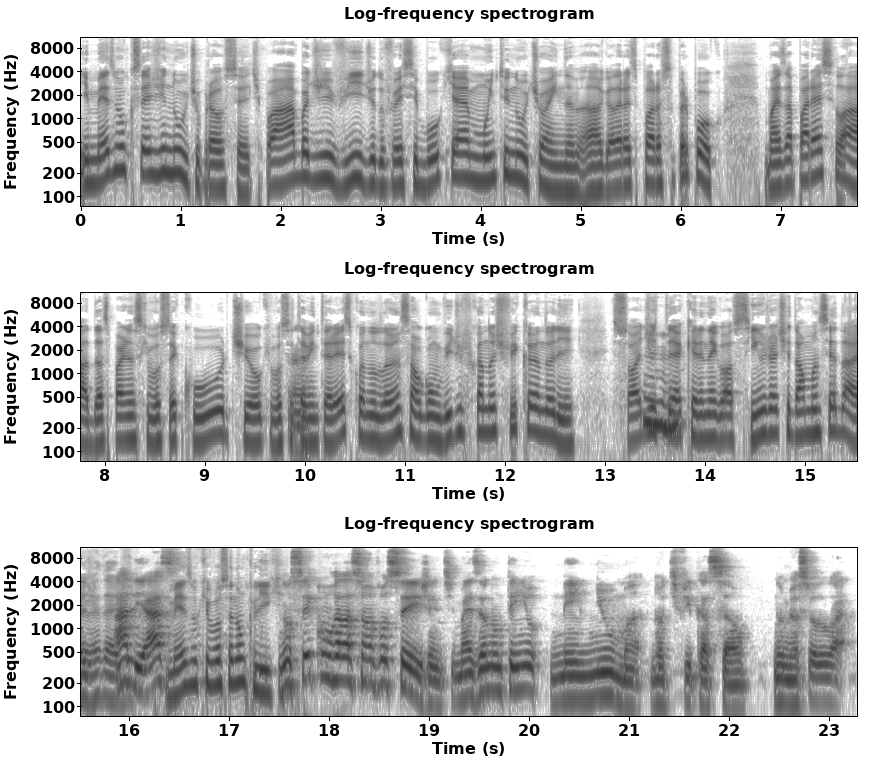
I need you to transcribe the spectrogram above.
E mesmo que seja inútil para você, tipo, a aba de vídeo do Facebook é muito inútil ainda, a galera explora super pouco. Mas aparece lá das páginas que você curte ou que você é. teve interesse, quando lança algum vídeo fica notificando ali. Só de uhum. ter aquele negocinho já te dá uma ansiedade. É Aliás, mesmo que você não clique. Não sei com relação a vocês, gente, mas eu não tenho nenhuma notificação no meu celular.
